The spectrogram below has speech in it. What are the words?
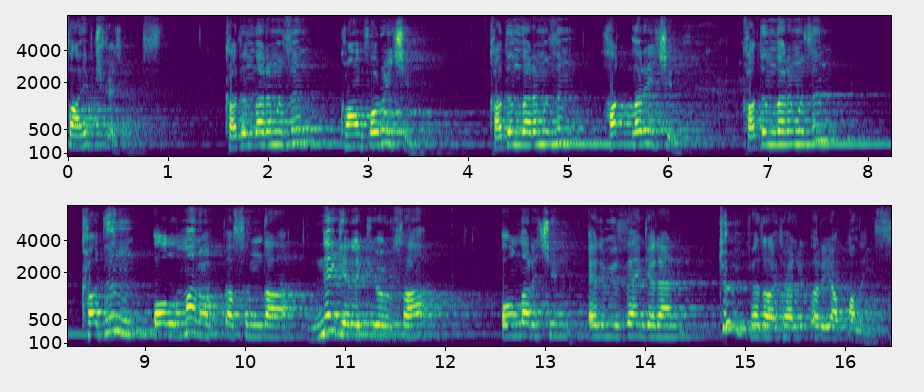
sahip çıkacağız. Kadınlarımızın konforu için, kadınlarımızın hakları için, kadınlarımızın kadın olma noktasında ne gerekiyorsa onlar için elimizden gelen tüm fedakarlıkları yapmalıyız.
